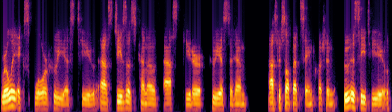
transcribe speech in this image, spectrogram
really explore who he is to you. As Jesus kind of asked Peter who he is to him, ask yourself that same question Who is he to you?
